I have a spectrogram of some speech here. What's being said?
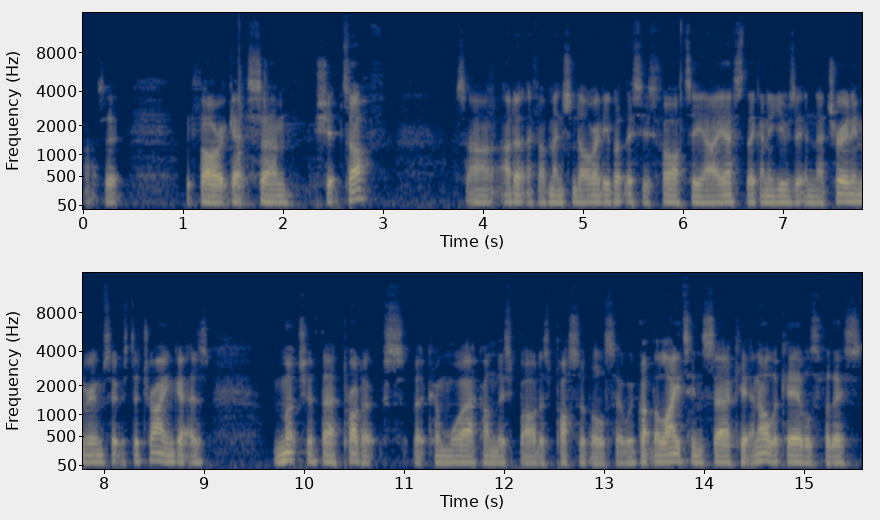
that's it, before it gets um, shipped off. So I don't know if I've mentioned already, but this is for TIS. They're going to use it in their training room. So it was to try and get as much of their products that can work on this board as possible. So we've got the lighting circuit and all the cables for this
